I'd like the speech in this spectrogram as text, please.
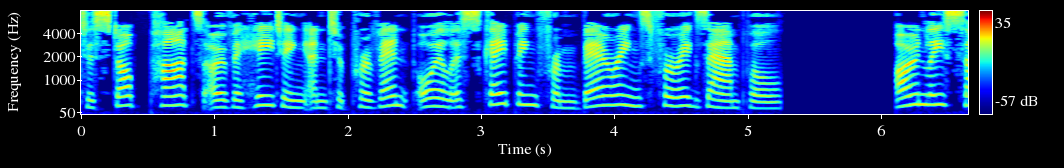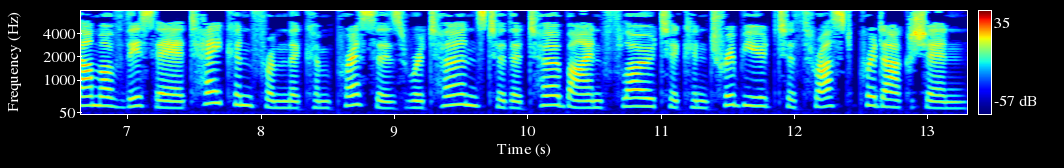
to stop parts overheating and to prevent oil escaping from bearings for example. Only some of this air taken from the compressors returns to the turbine flow to contribute to thrust production.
